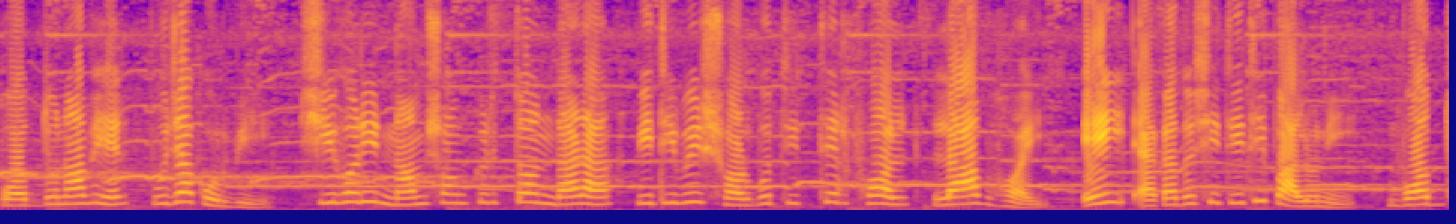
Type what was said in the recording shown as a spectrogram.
পদ্মনাভের পূজা করবি। শ্রীহরির নাম সংকীর্তন দ্বারা পৃথিবীর সর্বতীর্থের ফল লাভ হয়। এই একাদশী তিথি পালনে বদ্ধ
